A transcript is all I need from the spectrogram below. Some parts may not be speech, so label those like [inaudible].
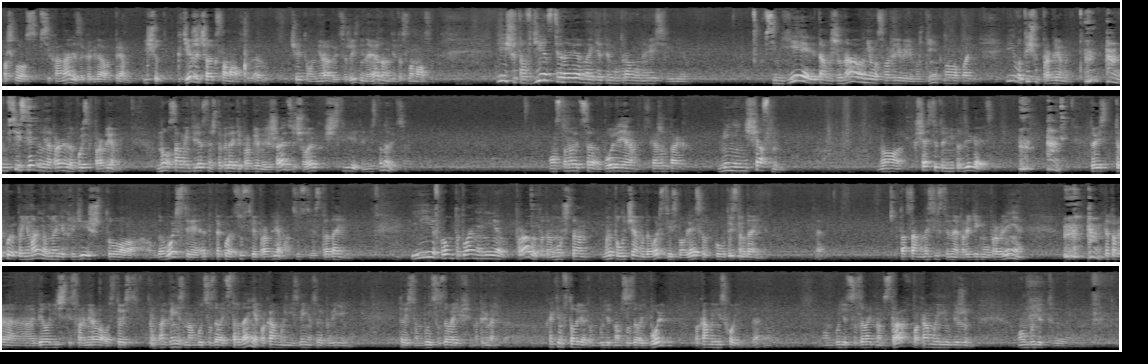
Пошло с психоанализа, когда вот прям ищут, где же человек сломался, да? Чего это он не радуется жизни, наверное, он где-то сломался. И еще там в детстве, наверное, где-то ему травму навесили, в семье, или там жена у него сварливая, или может денег мало платит. И вот ищут проблемы. [clears throat] И все исследования направлены на поиск проблем. Но самое интересное, что когда эти проблемы решаются, человек счастливее это не становится. Он становится более, скажем так, менее несчастным. Но, к счастью, это не продвигается. [clears throat] То есть такое понимание у многих людей, что удовольствие – это такое отсутствие проблем, отсутствие страданий. И в каком-то плане они правы, потому что мы получаем удовольствие, избавляясь от какого-то страдания. Да? Та самая насильственная парадигма управления, [clears throat] которая а, биологически сформировалась. То есть организм нам будет создавать страдания, пока мы не изменим свое поведение. То есть он будет создавать, например, хотим в туалет, он будет нам создавать боль, пока мы не сходим. Да? Он будет создавать нам страх, пока мы не убежим. Он будет, э,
